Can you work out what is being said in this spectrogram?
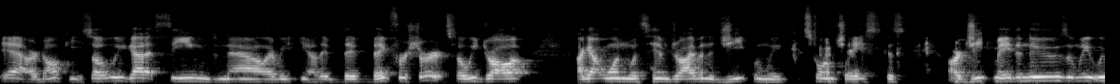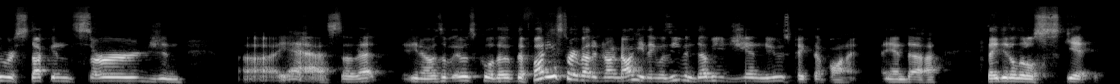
yeah, our donkey. So we got it themed now. Every you know they they beg for shirts. So we draw up. I got one with him driving the jeep when we storm chased because our jeep made the news and we we were stuck in surge and uh, yeah. So that you know it was, it was cool. The, the funniest story about a drunk donkey thing was even WGN News picked up on it and uh, they did a little skit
